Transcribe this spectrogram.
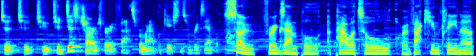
to to to, to discharge very fast for my application. So for example so for example a power tool or a vacuum cleaner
